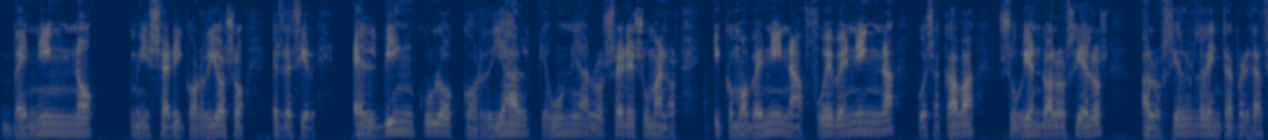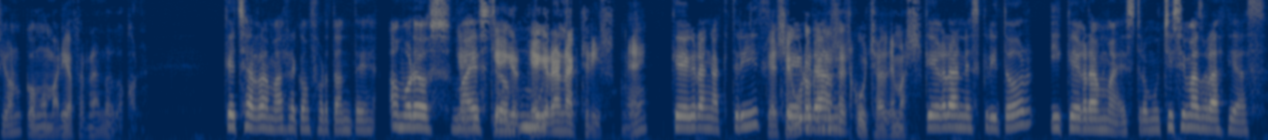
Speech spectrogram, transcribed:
benigno, misericordioso, es decir, el vínculo cordial que une a los seres humanos. Y como Benina fue benigna, pues acaba subiendo a los cielos a los cielos de la interpretación como María Fernanda Docón. Qué charla más reconfortante. Amoros, maestro. Qué, gran actriz, ¿eh? Qué gran actriz. Que seguro que nos escucha, además. Qué gran escritor y qué gran maestro. Muchísimas gracias.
